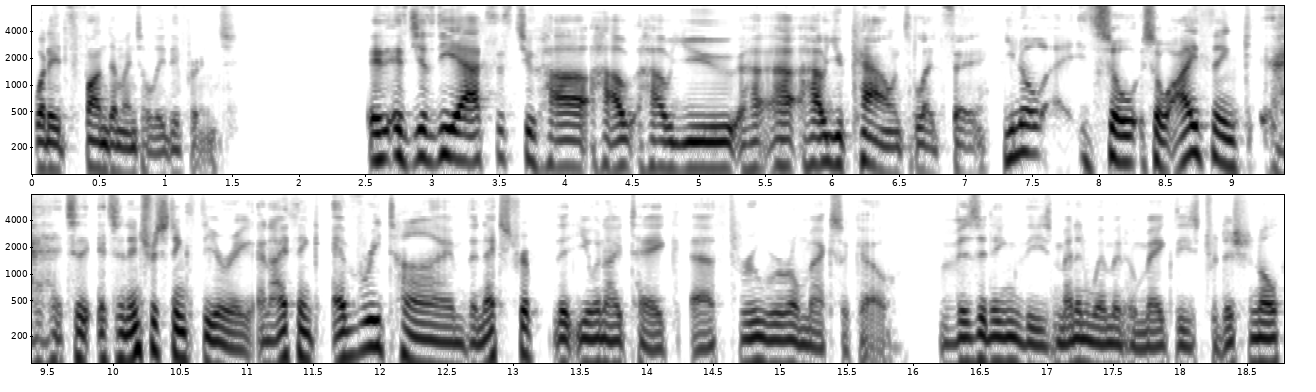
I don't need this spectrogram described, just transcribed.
What it's fundamentally different. It, it's just the access to how how how you how, how you count. Let's say. You know, so so I think it's a, it's an interesting theory, and I think every time the next trip that you and I take uh, through rural Mexico, visiting these men and women who make these traditional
